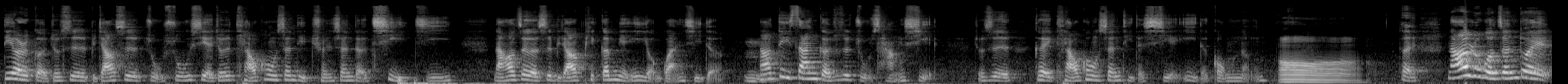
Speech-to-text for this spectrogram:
第二个就是比较是主疏泄，就是调控身体全身的气机。然后这个是比较偏跟免疫有关系的，嗯、然后第三个就是主藏血，就是可以调控身体的血液的功能。哦，对。然后如果针对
